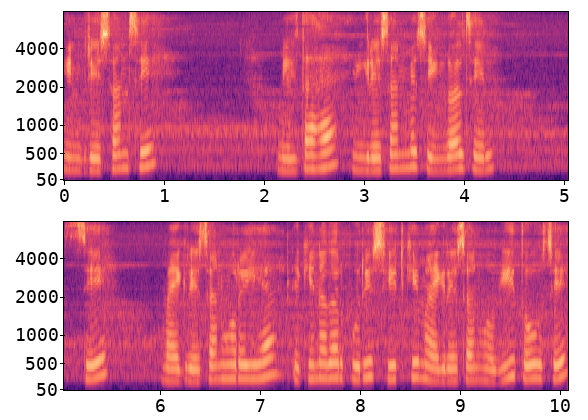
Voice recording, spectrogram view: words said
इंग्रेशन से मिलता है। इंग्रेशन में सिंगल सेल से माइग्रेशन हो रही है, लेकिन अगर पूरी सीट की माइग्रेशन होगी तो उसे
